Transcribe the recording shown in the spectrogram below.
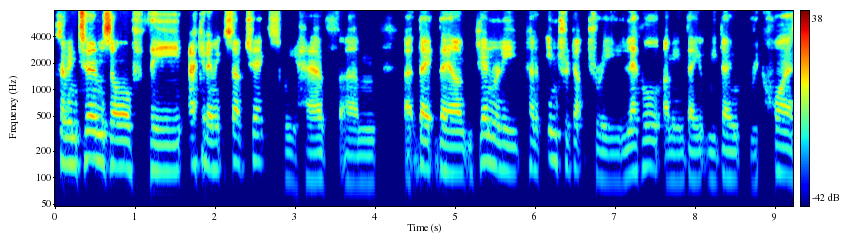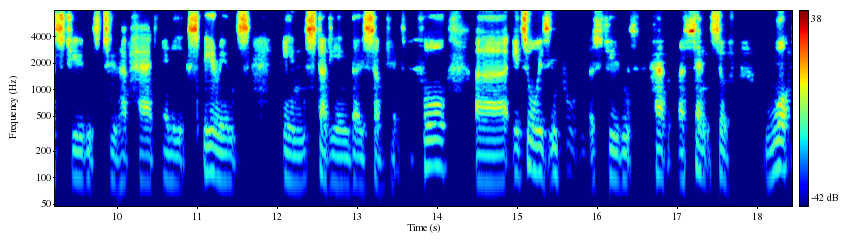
So in terms of the academic subjects, we have um, uh, they they are generally kind of introductory level. I mean, they we don't require students to have had any experience in studying those subjects before. Uh, it's always important that students have a sense of what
